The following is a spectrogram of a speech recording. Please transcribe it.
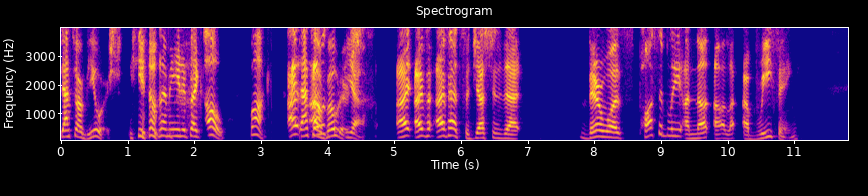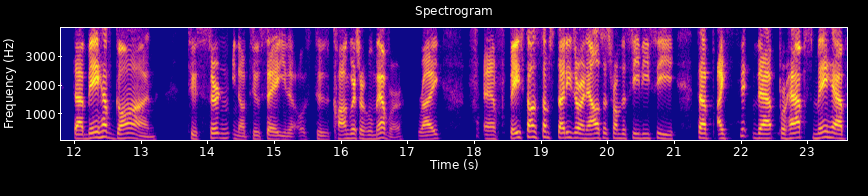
that's our viewers. You know what I mean? It's like oh fuck, I, That's I our voters. Yeah, I, I've I've had suggestions that there was possibly another a, a briefing that may have gone to certain, you know, to say, you know, to Congress or whomever, right? And based on some studies or analysis from the CDC, that I think that perhaps may have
